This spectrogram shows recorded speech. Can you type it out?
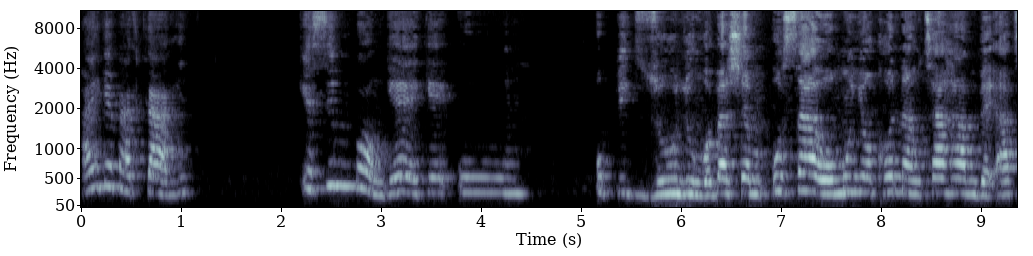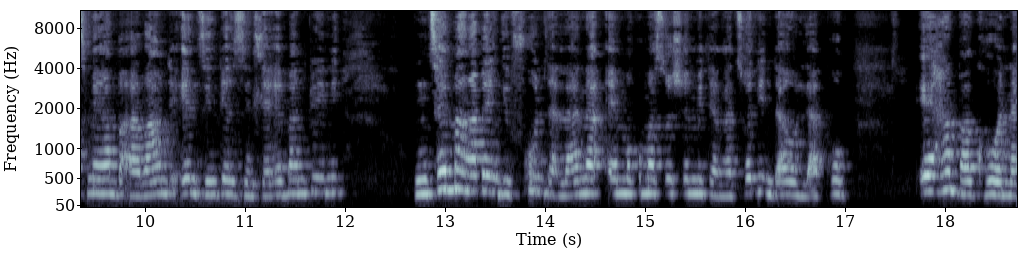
Hhayi-ke bahlali, ke simbonge-ke uBig Zulu ngoba shem usawomunye okhona ukuthi ahambe athi mehamba around enze into ezinhle ebantwini. Ngithe uma ngabe ngifunda lana kuma-social media ngathola indawo lapho ehamba khona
